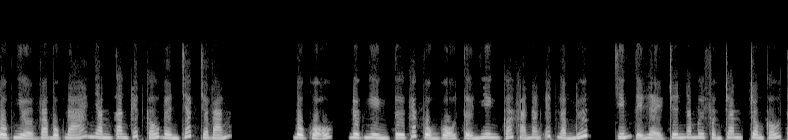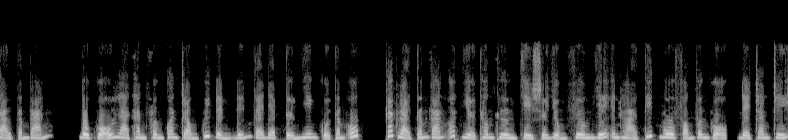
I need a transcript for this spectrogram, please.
bột nhựa và bột đá nhằm tăng kết cấu bền chắc cho ván. Bột gỗ được nghiền từ các vụn gỗ tự nhiên có khả năng ít ngậm nước, chiếm tỷ lệ trên 50% trong cấu tạo tấm ván. Bột gỗ là thành phần quan trọng quyết định đến vẻ đẹp tự nhiên của tấm ốp. Các loại tấm ván ốp nhựa thông thường chỉ sử dụng phương giấy in họa tiết mô phỏng vân gỗ để trang trí,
